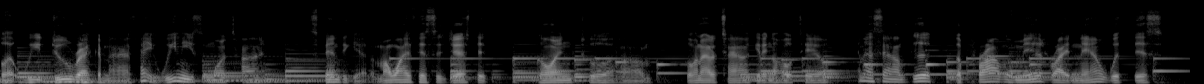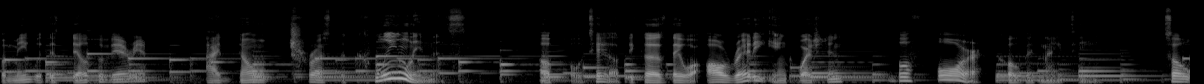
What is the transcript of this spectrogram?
but we do recognize, hey, we need some more time spend together. My wife has suggested going to a um, going out of town, getting a hotel, and that sounds good. The problem is right now with this, for me, with this Delta variant, I don't trust the cleanliness of hotels because they were already in question before COVID 19. So,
